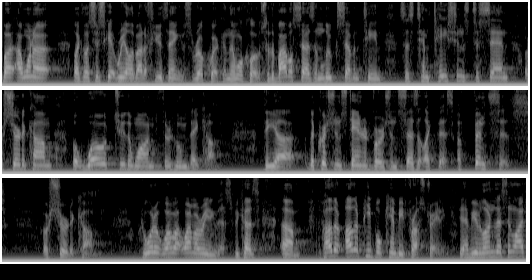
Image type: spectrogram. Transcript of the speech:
But I want to like let's just get real about a few things real quick and then we'll close so the bible says in luke 17 says temptations to sin are sure to come but woe to the one through whom they come the, uh, the christian standard version says it like this offenses are sure to come why, why, am i reading this because um, other, other people can be frustrating have you learned this in life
